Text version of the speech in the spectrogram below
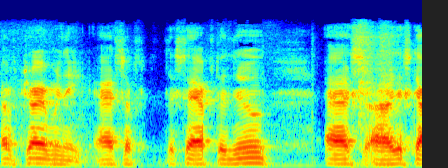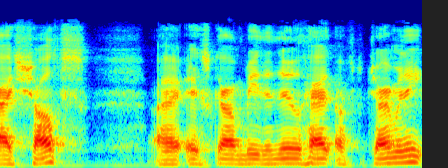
of Germany as of this afternoon, as uh, this guy Schultz uh, is going to be the new head of Germany,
